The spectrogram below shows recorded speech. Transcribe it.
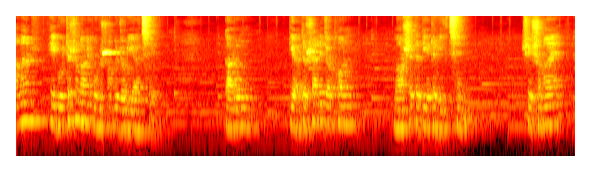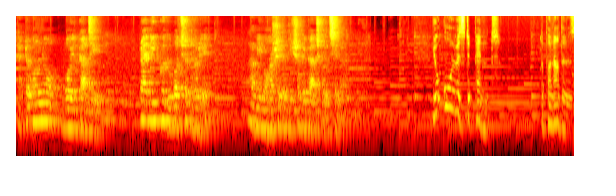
আমার এই বইটার সঙ্গে অনেক অনুষঙ্গ জড়িয়ে আছে কারণ তিয়াত্তর সালে যখন মহাশ্বেতা দিয়ে এটা লিখছেন সে সময় একটা অন্য বইয়ের কাজে প্রায় দীর্ঘ দু বছর ধরে আমি মহাশ্বেতাদির সঙ্গে কাজ করছিলাম You always depend upon others.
